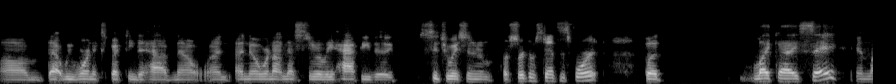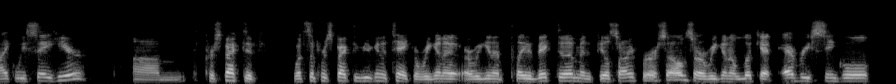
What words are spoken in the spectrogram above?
um, that we weren't expecting to have. Now, I, I know we're not necessarily happy to situation or circumstances for it. But like I say, and like we say here, um, perspective. What's the perspective you're going to take? Are we going to are we going to play victim and feel sorry for ourselves, or are we going to look at every single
